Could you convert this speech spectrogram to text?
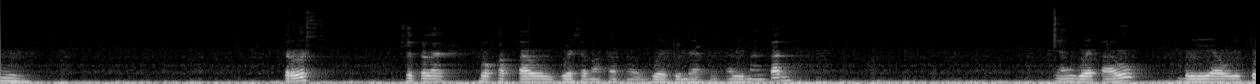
hmm. terus setelah bokap tahu gue sama kakak gue pindah ke Kalimantan yang gue tahu beliau itu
